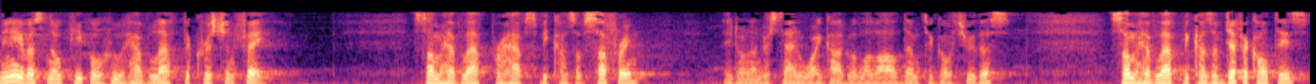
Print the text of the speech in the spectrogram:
Many of us know people who have left the Christian faith. Some have left perhaps because of suffering. They don't understand why God will allow them to go through this. Some have left because of difficulties,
